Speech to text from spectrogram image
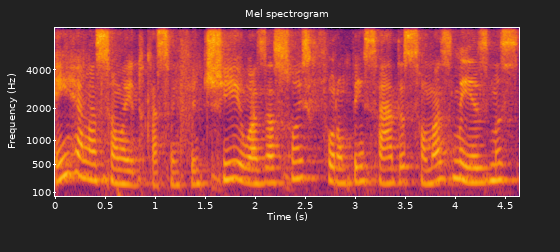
Em relação à educação infantil, as ações que foram pensadas são as mesmas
